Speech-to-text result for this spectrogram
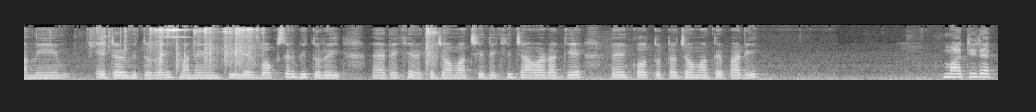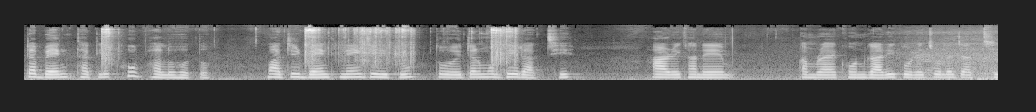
আমি এটার ভিতরেই মানে পিনের বক্সের ভিতরেই রেখে রেখে জমাচ্ছি। দেখি যাওয়ার আগে কতটা জমাতে পারি। মাটির একটা ব্যাংক থাকলে খুব ভালো হতো। মাটির ব্যাংক নেই যেহেতু, তো এটার মধ্যেই রাখছি। আর এখানে আমরা এখন গাড়ি করে চলে যাচ্ছি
